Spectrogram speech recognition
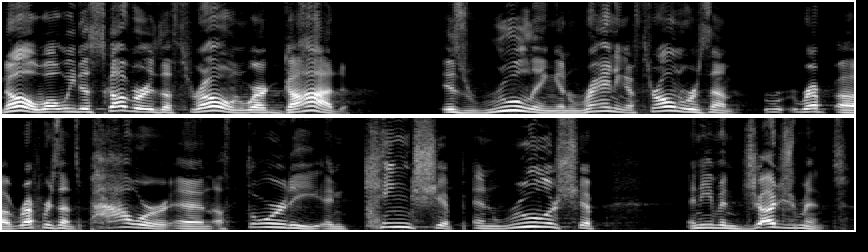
No, what we discover is a throne where God is ruling and reigning. A throne rep, uh, represents power and authority and kingship and rulership and even judgment.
